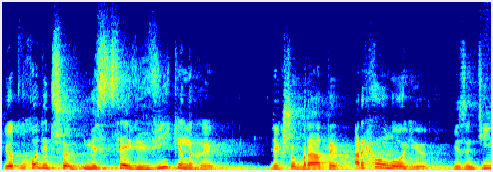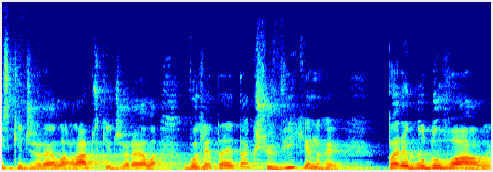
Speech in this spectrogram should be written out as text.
І от виходить, що місцеві вікінги. Якщо брати археологію, візантійські джерела, арабські джерела, виглядає так, що вікінги перебудували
